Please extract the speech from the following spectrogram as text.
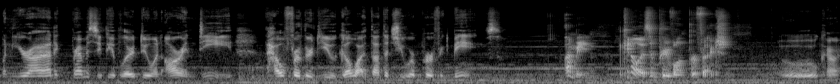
When your ionic primacy people are doing R and D, how further do you go? I thought that you were perfect beings. I mean, you can always improve on perfection. Ooh, okay.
